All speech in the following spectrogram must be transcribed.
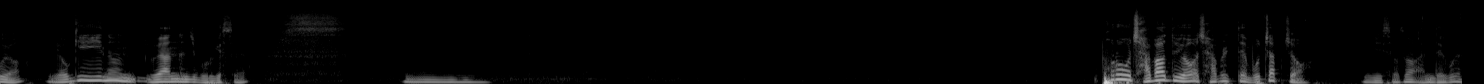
있고요. 여기는 왜 왔는지 모르겠어요. 음... 포로 잡아도요. 잡을 때 못 잡죠. 여기 있어서 안 되고요.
